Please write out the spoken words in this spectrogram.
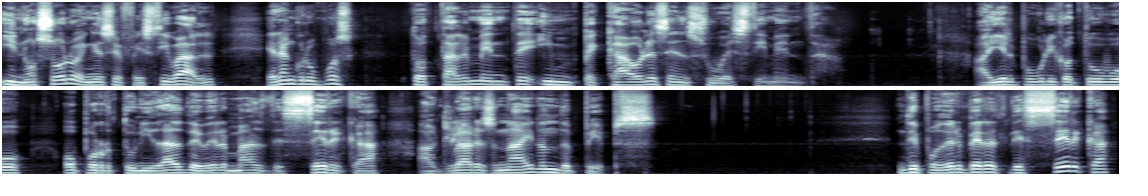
y no solo en ese festival, eran grupos totalmente impecables en su vestimenta. Ahí el público tuvo oportunidad de ver más de cerca a Gladys Knight and the Pips. De poder ver de cerca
